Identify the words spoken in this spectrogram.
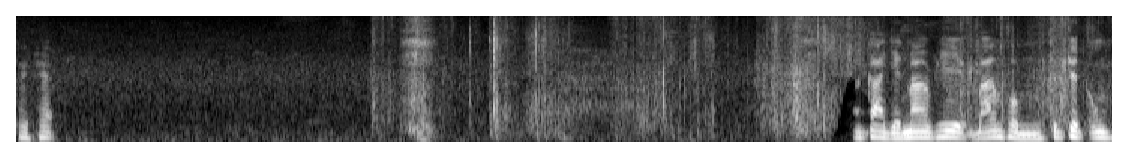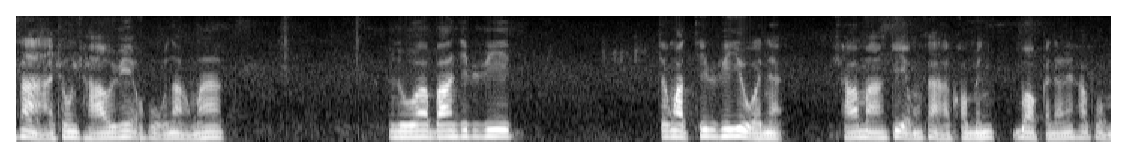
แค่แค่อากาศเย็นมากพี่ บ้านผม 17 องศาช่วงเช้าพี่ โอ้โห หนาวมาก ไม่รู้ว่าบ้านที่พี่ๆจังหวัดที่พี่ๆอยู่กันเนี่ย เช้ามากี่องศา คอมเมนต์บอกกันนะครับผม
